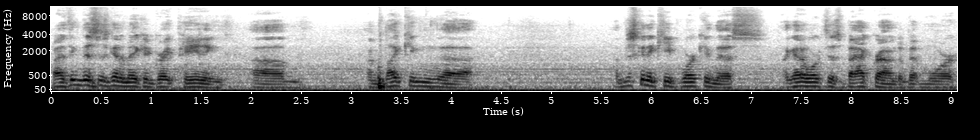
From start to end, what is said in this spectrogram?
but I think this is going to make a great painting. Um, I'm liking the. I'm just going to keep working this. I got to work this background a bit more.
